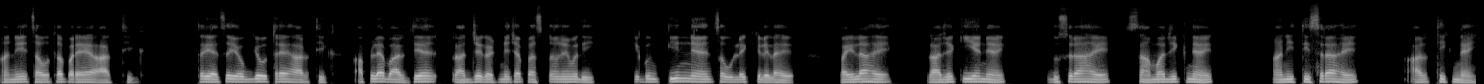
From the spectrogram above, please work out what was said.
आणि चौथा पर्याय आर्थिक. तर याचं योग्य उत्तर आहे आर्थिक. आपल्या भारतीय राज्यघटनेच्या प्रस्तावनेमध्ये एकूण तीन न्यायांचा उल्लेख केलेला आहे. पहिला आहे राजकीय न्याय, दुसरा आहे सामाजिक न्याय आणि तिसरा आहे आर्थिक न्याय.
